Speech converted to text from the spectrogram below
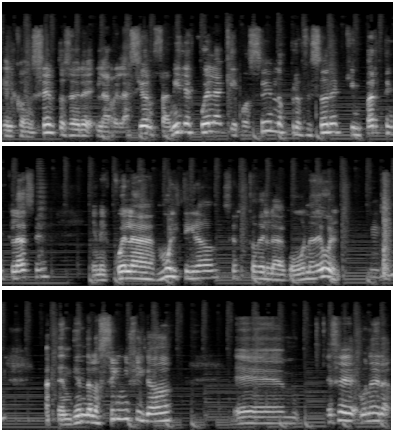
el, concepto, sobre la relación familia-escuela que poseen los profesores que imparten clases en escuelas multigrado, ¿cierto?, de la comuna de Bull. Atendiendo los significados, eh, esa es una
